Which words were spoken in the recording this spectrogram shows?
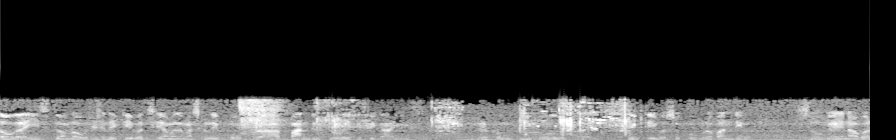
গাইস তো আমরা অবশেষে দেখতেই পাচ্ছি আমাদের মাঝখানে কোবরা বান্ডিল চলে এসেছে গাইস এখন কি বলব দেখতেই পাচ্ছ কোবরা বান্ডিল। সো গাইন আবার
